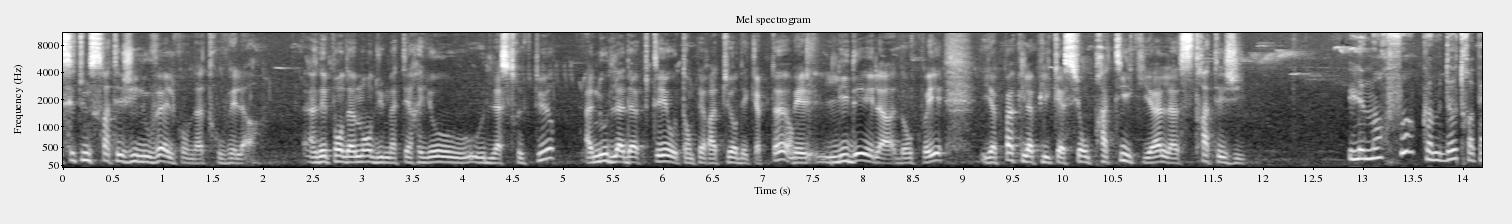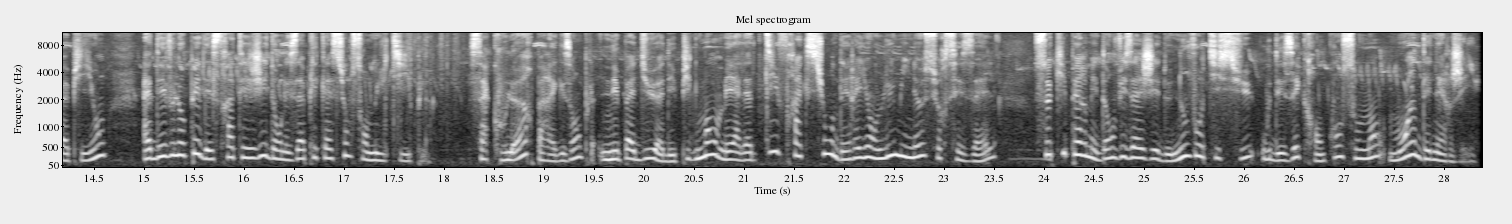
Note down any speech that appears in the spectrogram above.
C'est une stratégie nouvelle qu'on a trouvée là, indépendamment du matériau ou de la structure. À nous de l'adapter aux températures des capteurs. Mais l'idée est là. Donc, vous voyez, il n'y a pas que l'application pratique, il y a la stratégie. Le morpho, comme d'autres papillons, a développé des stratégies dont les applications sont multiples. Sa couleur, par exemple, n'est pas due à des pigments, mais à la diffraction des rayons lumineux sur ses ailes, ce qui permet d'envisager de nouveaux tissus ou des écrans consommant moins d'énergie.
